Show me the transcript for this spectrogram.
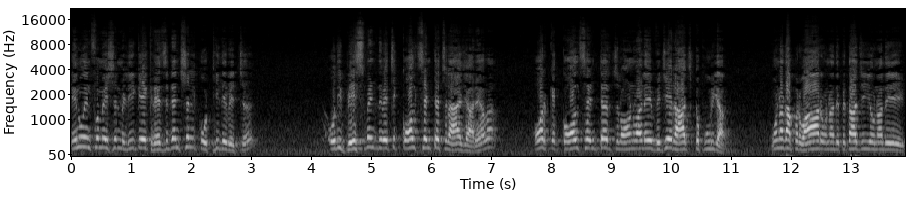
ਇਹਨੂੰ ਇਨਫੋਰਮੇਸ਼ਨ ਮਿਲੀ ਕਿ ਇੱਕ ਰੈਜ਼ੀਡੈਂਸ਼ੀਅਲ ਕੋਠੀ ਦੇ ਵਿੱਚ, ਉਹਦੀ ਬੇਸਮੈਂਟ ਦੇ ਵਿੱਚ ਇੱਕ ਕਾਲ ਸੈਂਟਰ ਚਲਾਇਆ ਜਾ ਰਿਹਾ ਵਾ ਔਰ ਕਾਲ ਸੈਂਟਰ ਚਲਾਉਣ ਵਾਲੇ ਵਿਜੇ ਰਾਜ ਕਪੂਰੀਆ, ਉਹਨਾਂ ਦਾ ਪਰਿਵਾਰ, ਉਹਨਾਂ ਦੇ ਪਿਤਾ ਜੀ ਉਹਨਾਂ ਦੇ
